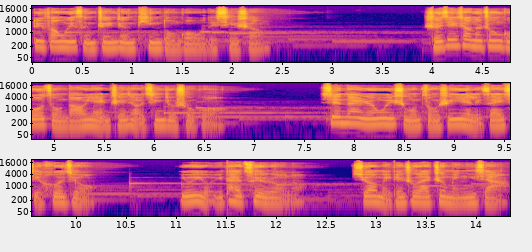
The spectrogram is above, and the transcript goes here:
对方未曾真正听懂过我的心声。《舌尖上的中国》总导演陈小青就说过。现代人为什么总是夜里在一起喝酒？因为友谊太脆弱了，需要每天出来证明一下。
